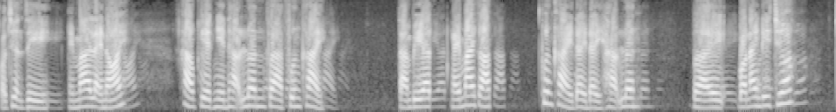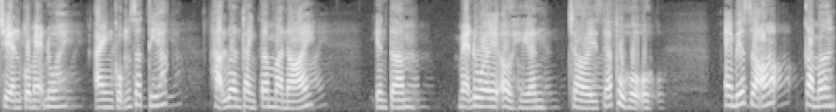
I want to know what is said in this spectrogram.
có chuyện gì ngày mai lại nói." Hạo Kiệt nhìn Hạo Luân và Phương Khải. "Tạm biệt, ngày mai gặp." Phương Khải đẩy đẩy Hạo Luân. "Vậy bọn anh đi trước, chuyện của mẹ nuôi anh cũng rất tiếc." Hạo Luân thành tâm mà nói. "Yên tâm, mẹ nuôi ở hiền, trời sẽ phù hộ." "Em biết rõ, cảm ơn."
